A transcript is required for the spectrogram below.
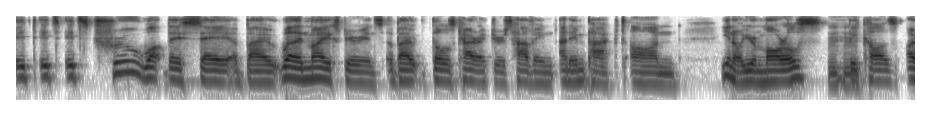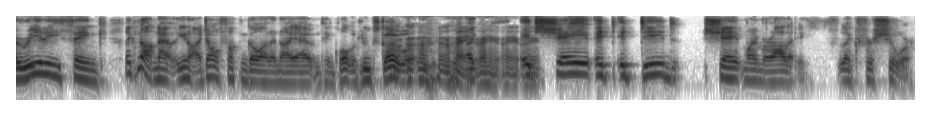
it, it's it's true what they say about well in my experience about those characters having an impact on you know your morals Mhm. because i really think like not now you know i don't fucking go on a night out and think what would luke do? right, like, right, right, right. it shape it, it did shape my morality like for sure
